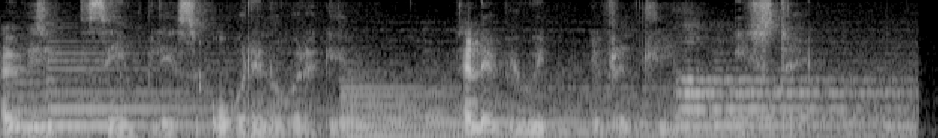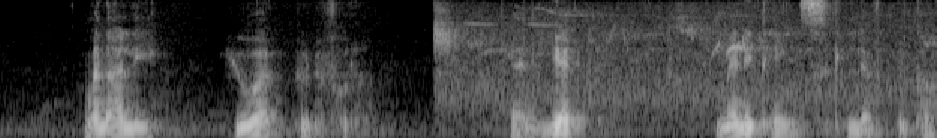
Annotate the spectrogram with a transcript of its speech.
I visit the same place over and over again and I view it differently each time. Manali, you are beautiful, and yet many things left to come.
